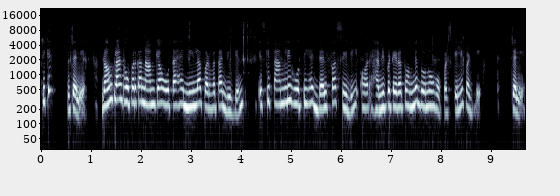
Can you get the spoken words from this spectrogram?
ठीक है? तो चलिए ब्राउन प्लांट होपर का नाम क्या होता है? नीला पर्वता ल्यूगेंस इसकी फैमिली होती है डेल्फा सीडी और हेमीपटेरा तो हमने दोनों होपर्स के लिए पढ़ लिया। चलिए,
